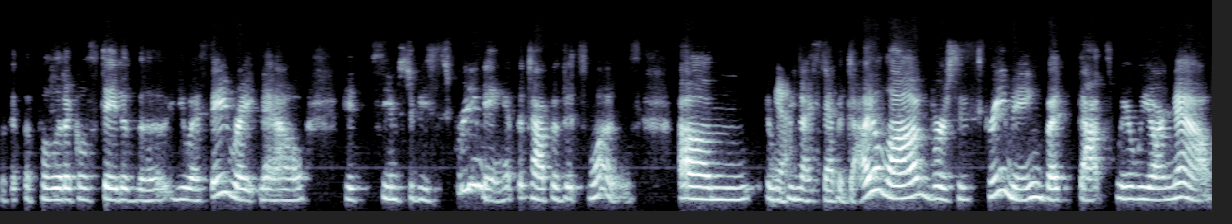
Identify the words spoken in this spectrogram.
look at the political state of the USA right now. It seems to be screaming at the top of its lungs. Um, it would Yeah. be nice to have a dialogue versus screaming, but that's where we are now.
